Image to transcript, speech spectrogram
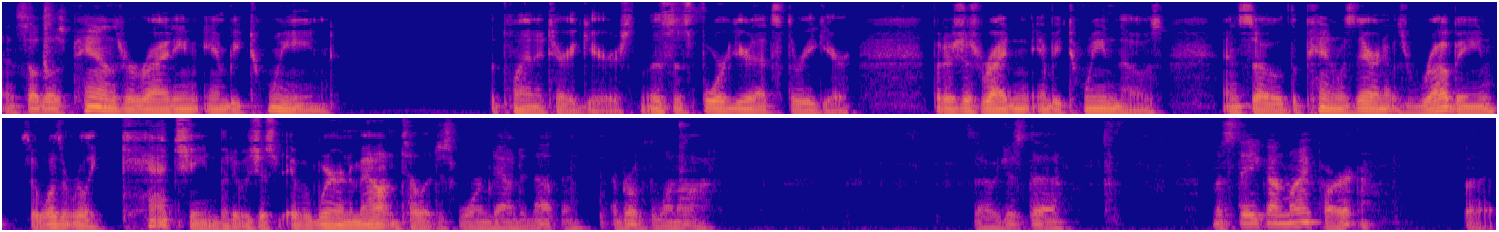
And so those pins were riding in between the planetary gears. This is four gear, that's three gear. But it was just riding in between those. And so the pin was there and it was rubbing, so it wasn't really catching, but it was just, it was wearing them out until it just wore them down to nothing. I broke the one off. So just a mistake on my part, but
